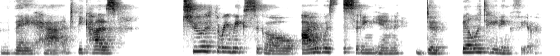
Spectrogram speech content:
they had because two or three weeks ago, I was sitting in debilitating fear.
